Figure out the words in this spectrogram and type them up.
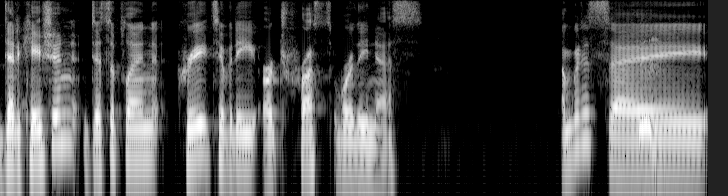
Dedication, discipline, creativity, or trustworthiness? I'm gonna hmm. say,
